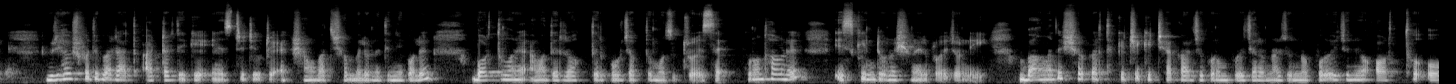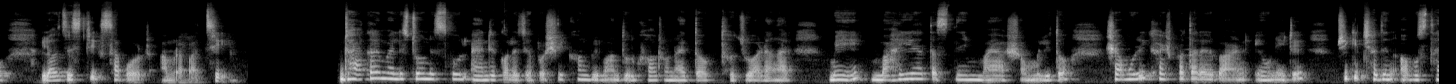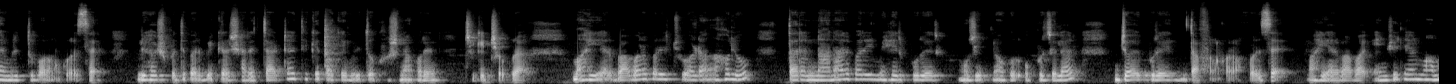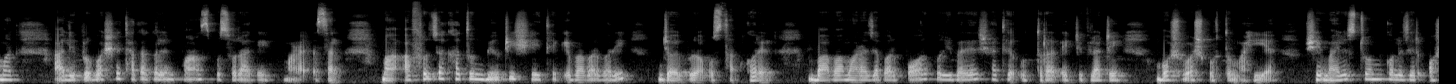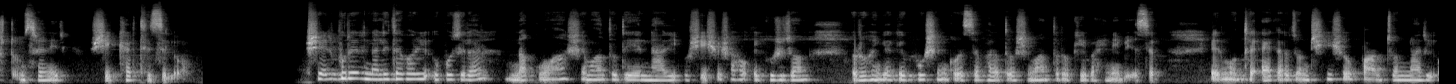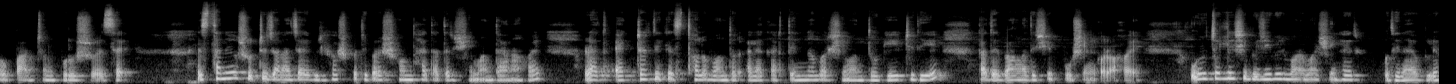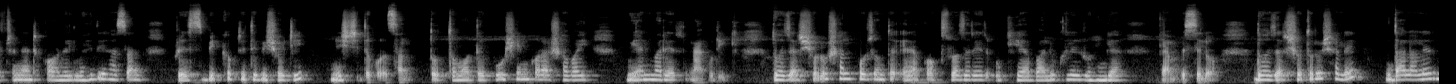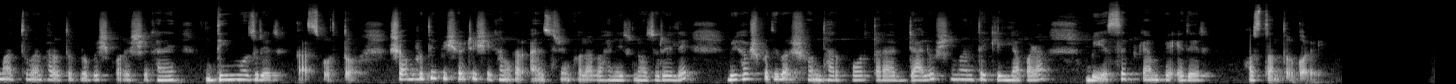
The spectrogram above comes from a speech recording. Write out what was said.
বৃহস্পতিবার রাত আটটার দিকে ইনস্টিটিউটে এক সংবাদ সম্মেলনে তিনি বলেন, বর্তমানে আমাদের রক্তের পর্যাপ্ত মজুদ রয়েছে। কোনো ধরনের স্কিন ডোনেশনের প্রয়োজন নেই। বাংলাদেশ সরকার থেকে চিকিৎসা কার্যক্রম পরিচালনার জন্য প্রয়োজনীয় অর্থ ও লজিস্টিক সাপোর্ট আমরা পাচ্ছি। ঢাকায় মাইলস্টোন স্কুল অ্যান্ড কলেজে প্রশিক্ষণ বিমান দুর্ঘটনায় দগ্ধ চুয়াডাঙ্গার মেয়ে মাহিয়া তাসনিম মায়া সম্মিলিত সামরিক হাসপাতালের বার্ন ইউনিটে চিকিৎসাধীন অবস্থায় মৃত্যুবরণ করেছে। বৃহস্পতিবার বিকেল সাড়ে চারটার দিকে তাকে মৃত ঘোষণা করেন চিকিৎসকরা। মাহিয়ার বাবার বাড়ি চুয়াডাঙ্গা হলেও তার নানার বাড়ি মেহেরপুরের মুজিবনগর উপজেলার জয়পুরে দাফন করা হয়েছে। মাহিয়ার বাবা ইঞ্জিনিয়ার মোহাম্মদ আলী প্রবাসে থাকাকালীন পাঁচ বছর আগে মারা গেছেন। মা আফরোজা খাতুন বিউটি সেই থেকে বাবার বাড়ি জয়পুরে অবস্থান করেন। বাবা মারা যাবার পর পরিবারের সাথে উত্তরার একটি ফ্ল্যাটে বসবাস করত মাহিয়া। সে মাইলস্টোন কলেজের অষ্টম শ্রেণির শিক্ষার্থী ছিল। শেরপুরের নালিতাবাড়ি উপজেলার নাকুয়া সীমান্ত দিয়ে নারী ও শিশু সহ একুশ জন রোহিঙ্গাকে পুষিন করেছে ভারতীয় সীমান্তরক্ষী বাহিনী বিএসএফ। এর মধ্যে এগারো জন শিশু পাঁচজন নারী ও পাঁচজন পুরুষ রয়েছে। স্থানীয় সূত্রে জানা যায়, বৃহস্পতিবার সন্ধ্যায় তাদের সীমান্তে আনা হয়। রাত একটার দিকে স্থলবন্দর এলাকার তিন নম্বর সীমান্ত গেট দিয়ে তাদের বাংলাদেশে পুষিন করা হয়। উনচল্লিশ বিজিবির ময়মনসিংহের অধিনায়ক lieutenant colonel Mehedi Hasan press বিজ্ঞপ্তিতে বিষয়টি নিশ্চিত করেছেন। তথ্য মতে, পুশিন করা সবাই মিয়ানমারের নাগরিক। দু হাজার ষোলো সাল পর্যন্ত এরা কক্সবাজারের উখিয়া বালুখালীর রোহিঙ্গা ক্যাম্পে ছিল। দু হাজার সতেরো সালে দালালের মাধ্যমে ভারতে প্রবেশ করে সেখানে দিনমজুরের কাজ করত। সম্প্রতি বিষয়টি সেখানকার আইনশৃঙ্খলা বাহিনীর নজরে এলে বৃহস্পতিবার সন্ধ্যার পর তারা ডালু সীমান্তে কিল্লাপাড়া বিএসএফ ক্যাম্পে এদের হস্তান্তর করে।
